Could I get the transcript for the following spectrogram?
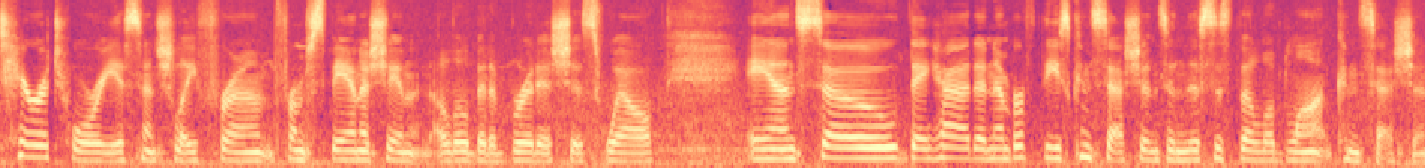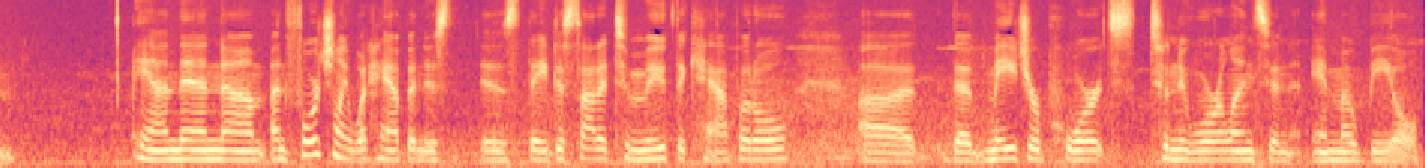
territory essentially from, from Spanish and a little bit of British as well. And so they had a number of these concessions, and this is the LeBlanc concession. And then, um, unfortunately, what happened is is they decided to move the capital, uh, the major ports, to New Orleans and, and, Mobile,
